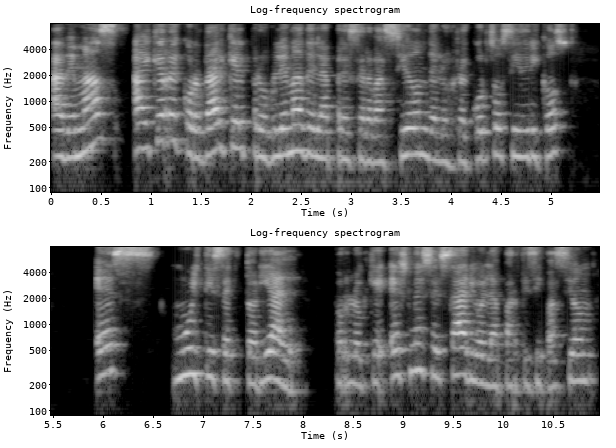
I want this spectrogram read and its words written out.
Además, hay que recordar que el problema de la preservación de los recursos hídricos es multisectorial, por lo que es necesario la participación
